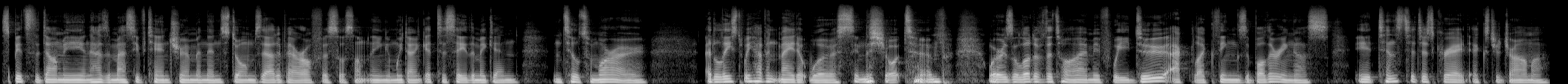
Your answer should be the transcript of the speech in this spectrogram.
spits the dummy and has a massive tantrum and then storms out of our office or something and we don't get to see them again until tomorrow, at least we haven't made it worse in the short term. Whereas a lot of the time, if we do act like things are bothering us, it tends to just create extra drama.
